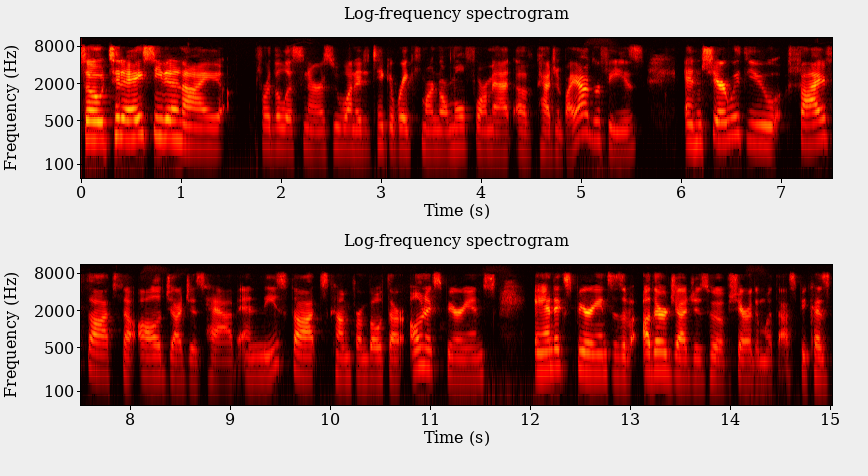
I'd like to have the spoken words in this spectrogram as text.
So today, Stephen and I, for the listeners, we wanted to take a break from our normal format of pageant biographies and share with you five thoughts that all judges have. And these thoughts come from both our own experience and experiences of other judges who have shared them with us because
